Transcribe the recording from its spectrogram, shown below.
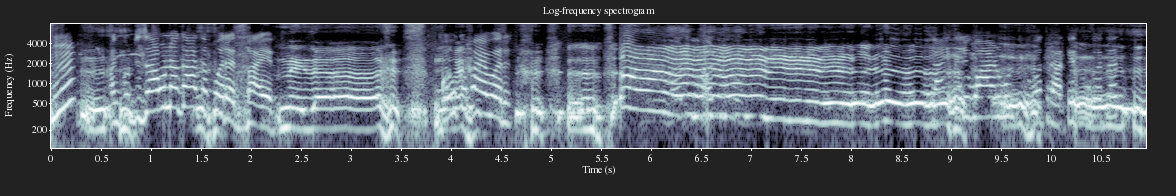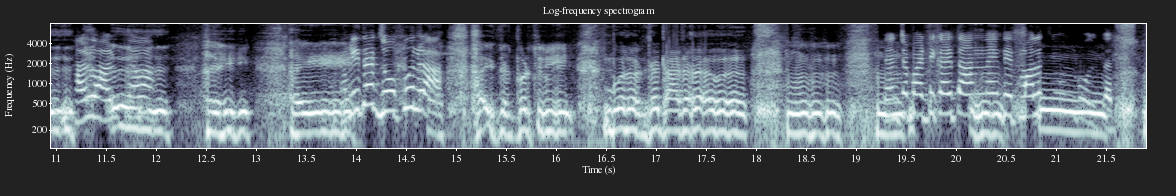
हम्म? आणि कुठे जाऊ नका आता परत बाहेर नाही जा जाऊ का बाहेर काहीतरी वाढवून ठेवत राहते तू कसं. हळूहळू ठेवा आणि इथं झोपून राहा तर पडतो मी बोलून तर दादाला त्यांच्या पाठी काही ताण नाही देत मला बोलतात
